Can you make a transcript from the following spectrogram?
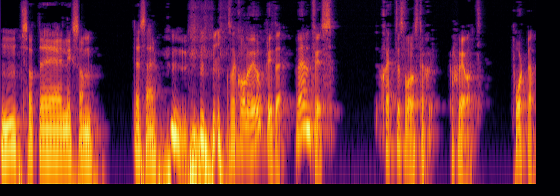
Mm, så att det är liksom... Det är så här... Hmm. Och sen kollar vi upp lite. Memphis, sjätte svåraste sch- schemat. Portland,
